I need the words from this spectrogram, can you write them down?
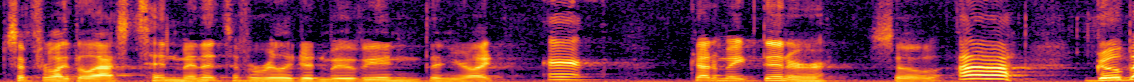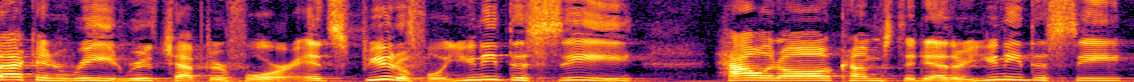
except for like the last 10 minutes of a really good movie, and then you're like, eh, got to make dinner. So, ah, go back and read Ruth chapter 4. It's beautiful. You need to see how it all comes together. You need to see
